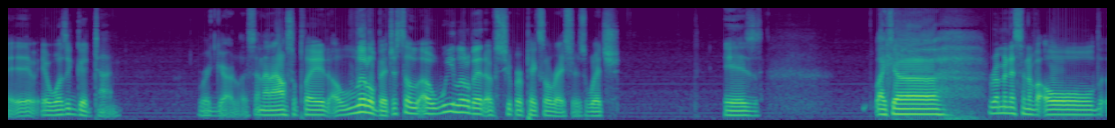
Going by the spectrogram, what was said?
It, it was a good time, regardless. And then I also played a little bit, just a, a wee little bit of Super Pixel Racers, which is like a uh, reminiscent of old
